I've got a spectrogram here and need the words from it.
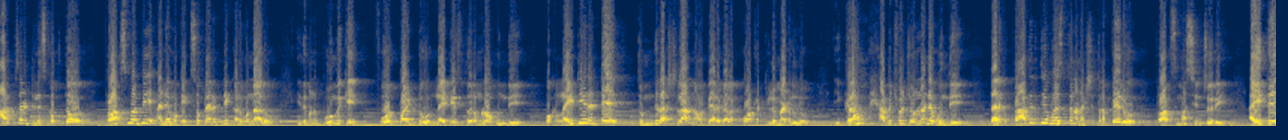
హార్ప్స్ అనే టెలిస్కోప్తో ప్రాక్సిమా బి అనే ఒక ఎక్సోప్లానెట్ని కనుగొన్నారు. ఇది మన భూమికి four point two light years దూరంలో ఉంది. ఒక లైట్ ఇయర్ అంటే తొమ్మిది లక్షల నలభై ఆరు వేల కోట్ల కిలోమీటర్లు. ఈ గ్రహం హ్యాబిచువల్ జోన్లోనే ఉంది. దానికి ప్రాతినిధ్యం వహిస్తున్న నక్షత్రం పేరు ప్రాక్సిమా సెంచురీ అయితే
